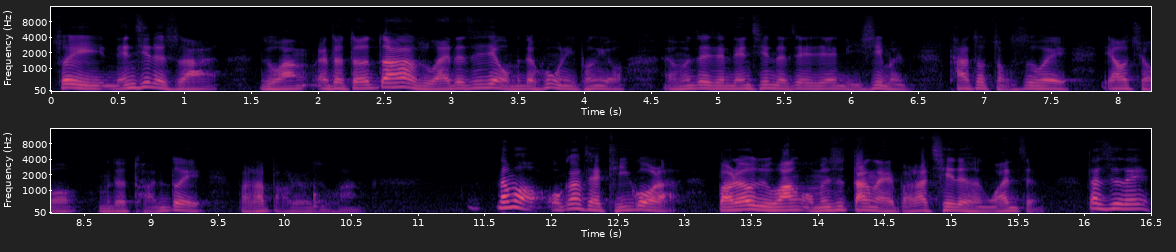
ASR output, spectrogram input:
所以年轻的时候，乳房得得到乳癌的这些我们的妇女朋友，我们这些年轻的这些女性们，她都总是会要求我们的团队把它保留乳房。那么我刚才提过了。保留乳房，我们是当然把它切得很完整，但是呢，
